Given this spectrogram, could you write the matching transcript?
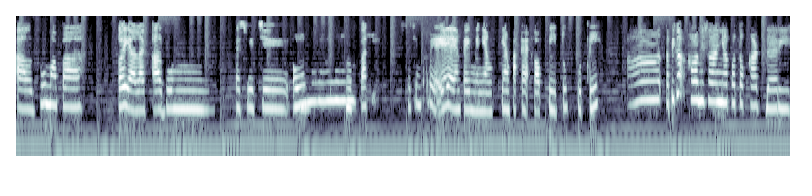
album apa? Oh ya live album SWC oh. 4 SWC 4 ya? Ya yang payment yang yang pakai topi itu putih. Uh, tapi kak kalau misalnya photocard dari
